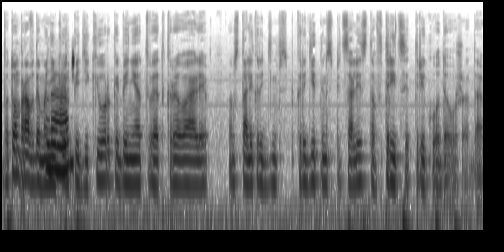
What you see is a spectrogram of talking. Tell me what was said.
Потом, правда, маникюр, да. педикюр кабинет вы открывали. Потом стали кредит, кредитным специалистом в 33 года уже, да.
